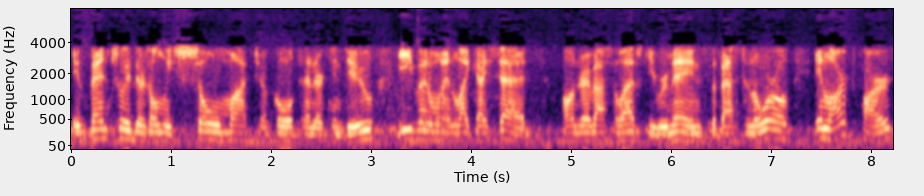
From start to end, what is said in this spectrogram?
eventually there's only so much a goaltender can do, even when, like I said, Andre Vasilevskiy remains the best in the world, in large part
